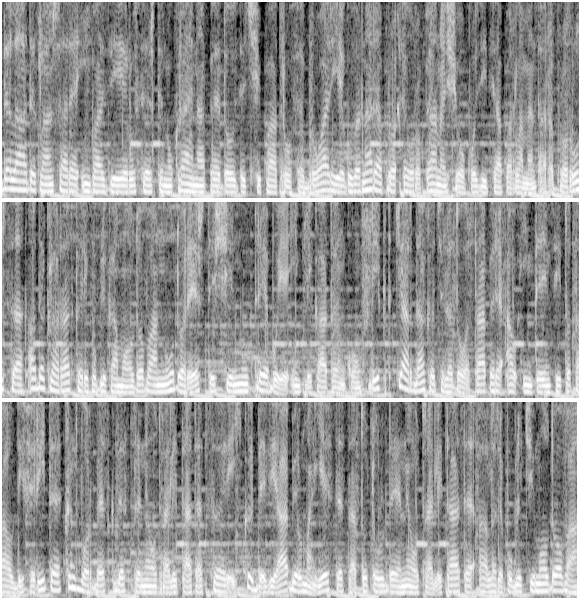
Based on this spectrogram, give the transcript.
De la declanșarea invaziei rusești în Ucraina pe 24 februarie, guvernarea pro-europeană și opoziția parlamentară prorusă au declarat că Republica Moldova nu dorește și nu trebuie implicată în conflict, chiar dacă cele două tabere au intenții total diferite când vorbesc despre neutralitatea țării. Cât de viabil mai este statutul de neutralitate al Republicii Moldova?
